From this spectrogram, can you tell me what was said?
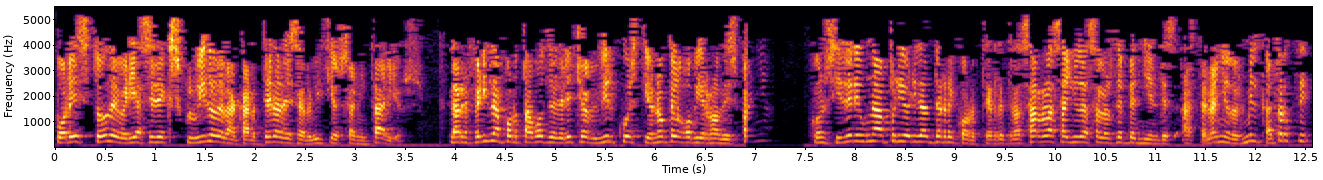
Por esto debería ser excluido de la cartera de servicios sanitarios. La referida portavoz de Derecho a Vivir cuestionó que el Gobierno de España considere una prioridad de recorte retrasar las ayudas a los dependientes hasta el año 2014,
